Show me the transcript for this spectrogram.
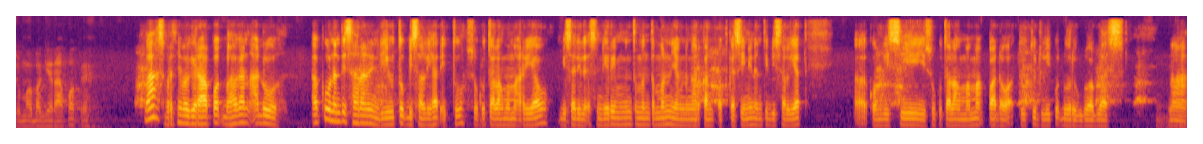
Cuma bagi rapot ya. Wah, sepertinya bagi rapot bahkan aduh, aku nanti saranin di YouTube bisa lihat itu suku Talang Mamak Riau, bisa dilihat sendiri mungkin teman-teman yang dengarkan podcast ini nanti bisa lihat eh, kondisi suku Talang Mamak pada waktu itu diliput 2012. Mhm. Nah,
